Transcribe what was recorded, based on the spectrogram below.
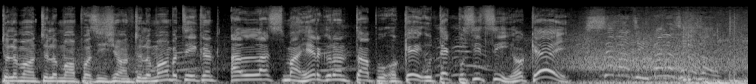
Tout le monde, tout le monde, position. Tout le monde betekent alles maar hergrond tapu. Oké, okay? u tek positie. Oké. Okay. C'est parti, balance la zone.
